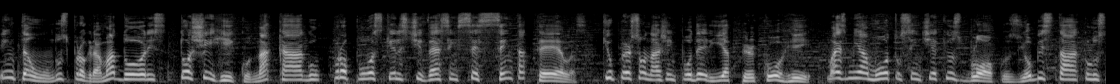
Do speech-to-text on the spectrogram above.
Então um dos programadores, Toshihiko Nakago, propôs que eles tivessem 60 telas que o personagem poderia percorrer. Mas Miyamoto sentia que os blocos e obstáculos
